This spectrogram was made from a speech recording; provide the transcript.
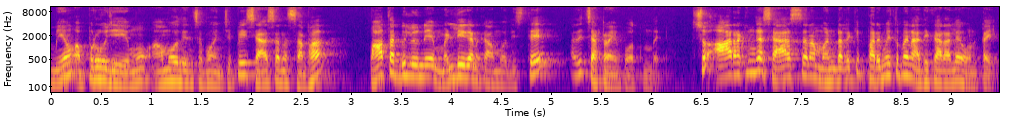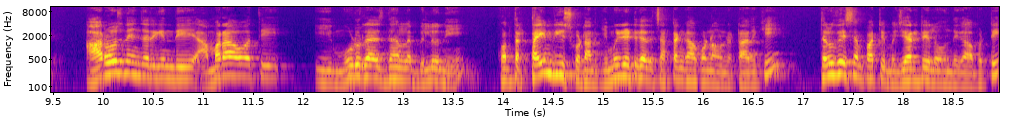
మేము అప్రూవ్ చేయము ఆమోదించము అని చెప్పి శాసనసభ పాత బిల్లునే మళ్ళీ కనుక ఆమోదిస్తే అది చట్టం అయిపోతుంది సో ఆ రకంగా శాసన మండలికి పరిమితమైన అధికారాలే ఉంటాయి. ఆ రోజున ఏం జరిగింది? అమరావతి ఈ మూడు రాజధానుల బిల్లుని కొంత టైం తీసుకోవడానికి ఇమీడియట్గా అది చట్టం కాకుండా ఉండటానికి తెలుగుదేశం పార్టీ మెజారిటీలో ఉంది కాబట్టి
